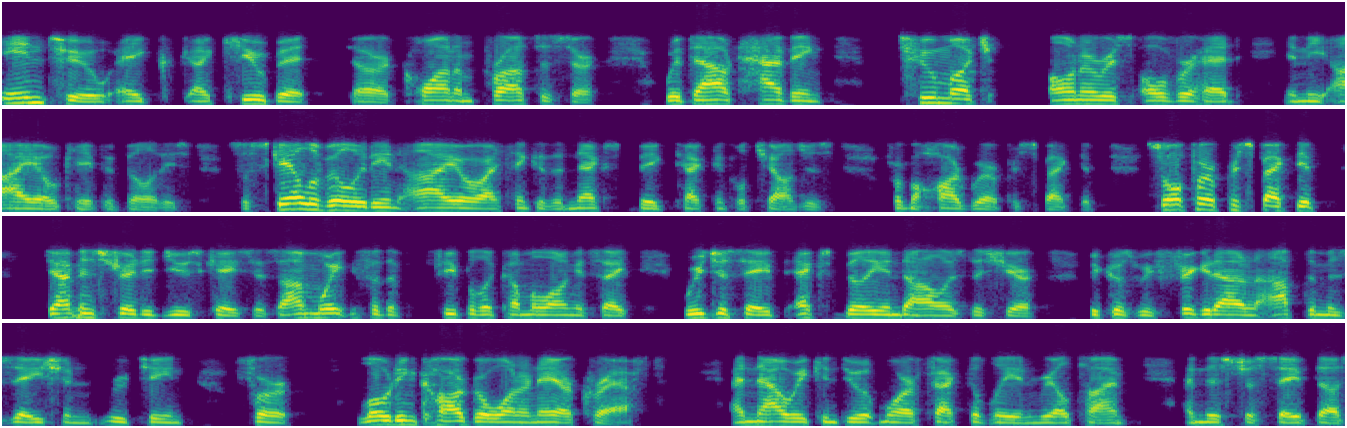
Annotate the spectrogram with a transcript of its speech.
into a, a qubit or quantum processor without having too much onerous overhead in the IO capabilities. So scalability and IO, I think, are the next big technical challenges from a hardware perspective. Software perspective, demonstrated use cases. I'm waiting for the people to come along and say, we just saved X billion dollars this year because we figured out an optimization routine for loading cargo on an aircraft. And now we can do it more effectively in real time. And this just saved us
